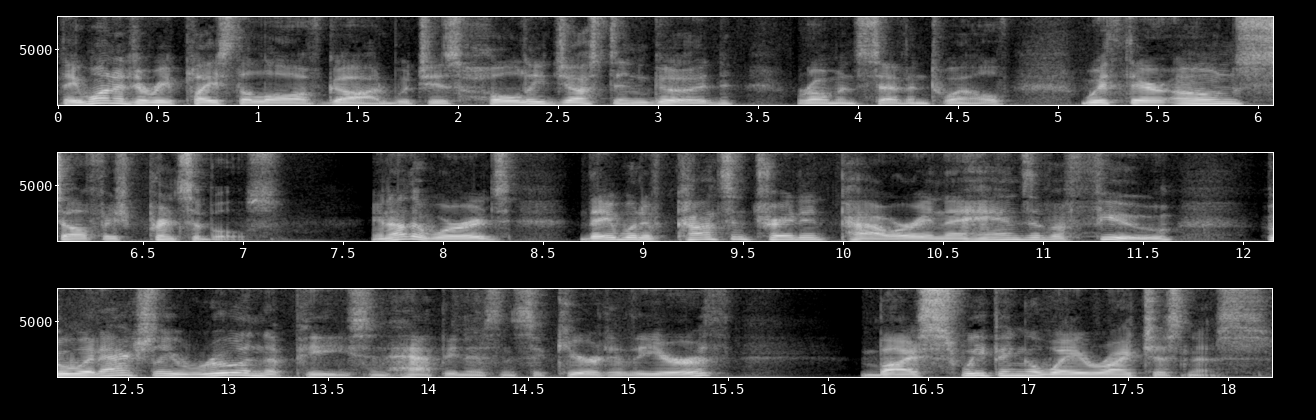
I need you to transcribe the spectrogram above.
They wanted to replace the law of God, which is holy, just, and good, Romans 7:12, with their own selfish principles. In other words, they would have concentrated power in the hands of a few who would actually ruin the peace and happiness and security of the earth by sweeping away righteousness.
